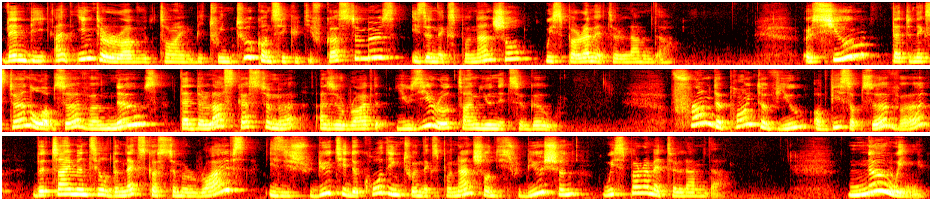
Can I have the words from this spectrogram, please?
then the interarrival time between two consecutive customers is an exponential with parameter lambda. Assume that an external observer knows that the last customer has arrived u0 time units ago. From the point of view of this observer, the time until the next customer arrives is distributed according to an exponential distribution with parameter lambda. Knowing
